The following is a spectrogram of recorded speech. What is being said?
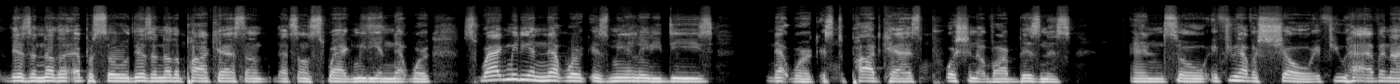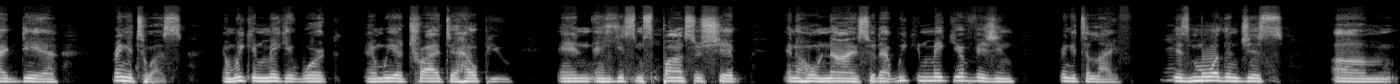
There's another episode. There's another podcast on that's on Swag Media Network. Swag Media Network is me and Lady D's network. It's the podcast portion of our business. And so if you have a show, if you have an idea, bring it to us and we can make it work. And we are trying to help you and, and get some sponsorship and the whole nine so that we can make your vision, bring it to life. There's more than just, um,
